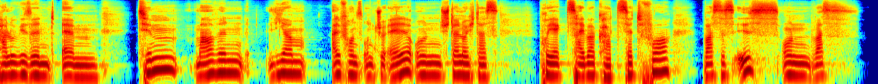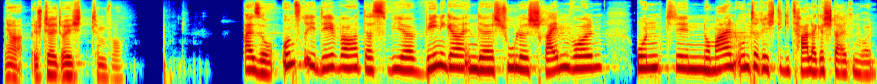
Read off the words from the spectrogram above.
hallo, wir sind ähm, Tim, Marvin, Liam, Alphons und Joel und stellen euch das Projekt CyberCard Z vor, was es ist und was, ja, stellt euch Tim vor. Also, unsere Idee war, dass wir weniger in der Schule schreiben wollen und den normalen Unterricht digitaler gestalten wollen.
